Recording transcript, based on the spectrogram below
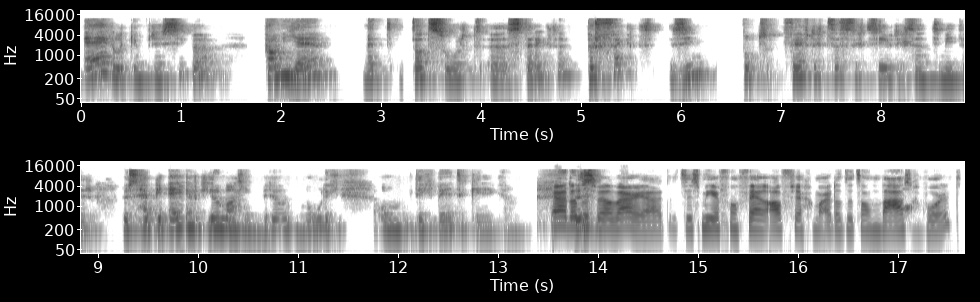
Eigenlijk in principe kan jij met dat soort uh, sterkte perfect zien tot 50, 60, 70 centimeter. Dus heb je eigenlijk helemaal geen bril nodig om dichtbij te kijken. Ja, dat dus is wel waar. Ja. Het is meer van ver af, zeg maar, dat het dan wazig wordt.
